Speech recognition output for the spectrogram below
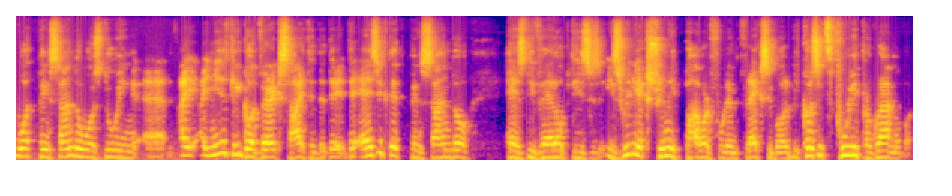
what Pensando was doing, uh, I, I, immediately got very excited. The, the ASIC that Pensando has developed is, is really extremely powerful and flexible because it's fully programmable,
